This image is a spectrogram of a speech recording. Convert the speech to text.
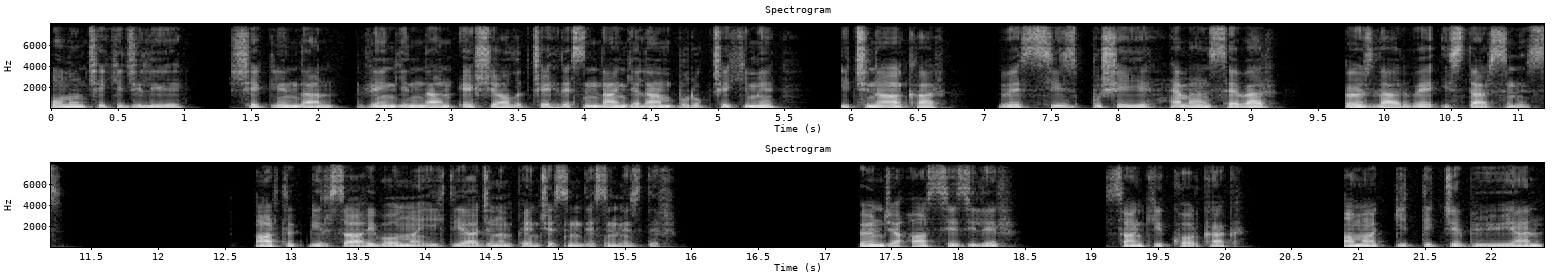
Onun çekiciliği, şeklinden, renginden, eşyalık çehresinden gelen buruk çekimi içine akar ve siz bu şeyi hemen sever, özler ve istersiniz. Artık bir sahip olma ihtiyacının pençesindesinizdir. Önce az sezilir, sanki korkak ama gittikçe büyüyen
